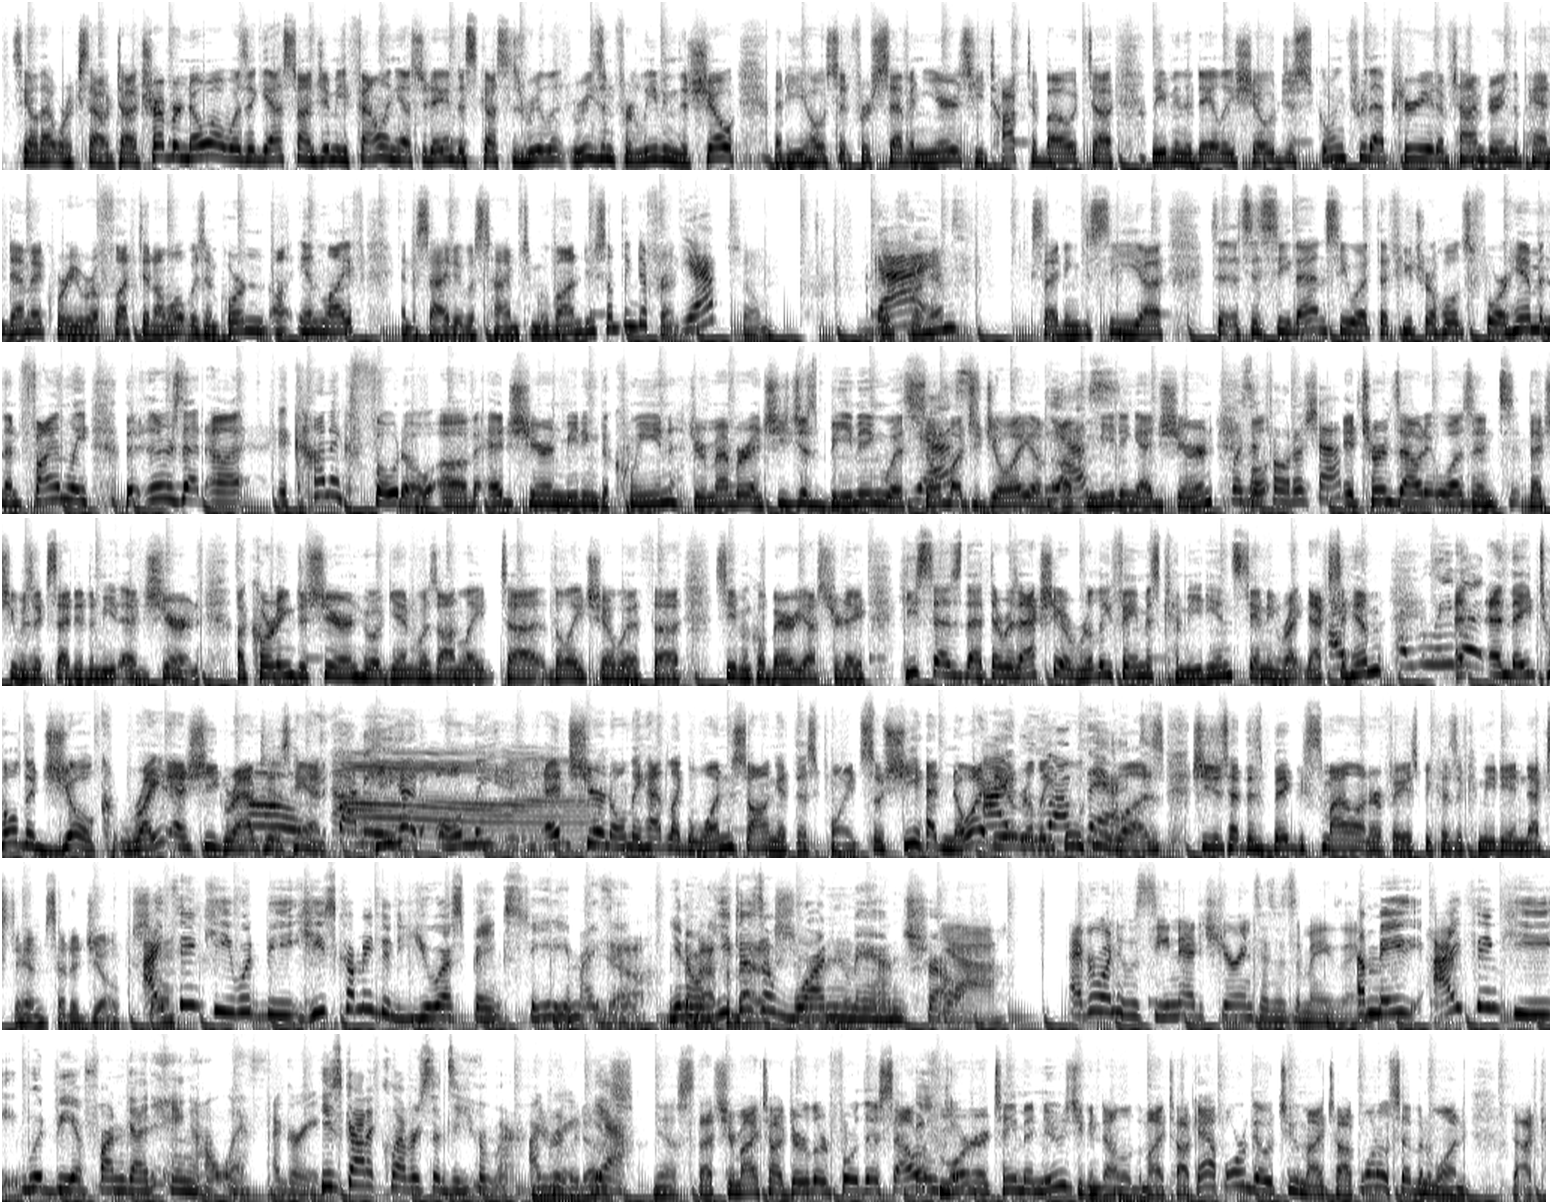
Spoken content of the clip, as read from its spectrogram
See how that works out. Uh, Trevor Noah was a guest on Jimmy Fallon yesterday and discussed his real reason for leaving the show that he hosted for seven years. He talked about uh, leaving the Daily Show, just going through that period of time during the pandemic where he reflected on what was important uh, in life and decided it was time to move on, and do something different. Yep. So good Got for it. Exciting to see uh, to, to see that and see what the future holds for him. And then finally, there's that uh, iconic photo of Ed Sheeran meeting the Queen. Do you remember? And she's just beaming with so much joy of, Yes. of meeting Ed Sheeran. Was it Photoshopped? It turns out it wasn't that she was excited to meet Ed Sheeran. According to Sheeran, who again was on late uh, the Late Show with uh, Stephen Colbert yesterday, he says that there was actually a really famous comedian standing right next to him. I believe and, it. and they told a joke right as she grabbed his Oh, hand. funny. He had only Ed Sheeran only had like one song at this point, so she had no idea I really who that. he was. She just had this big smile on her face because a comedian next to him said a joke. So. I think he would be. He's coming to the U.S. Bank Stadium. I think. Yeah, you know, he does a story, one yep. man show. Yeah. Everyone who's seen Ed Sheeran says it's amazing. Amazing. I think he would be a fun guy to hang out with. Agreed. He's got a clever sense of humor. He really does. Yeah. Yes, that's your My Talk Dirt Alert for this hour. Thank For more you. entertainment news, you can download the My Talk app or go to mytalk1071.com.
